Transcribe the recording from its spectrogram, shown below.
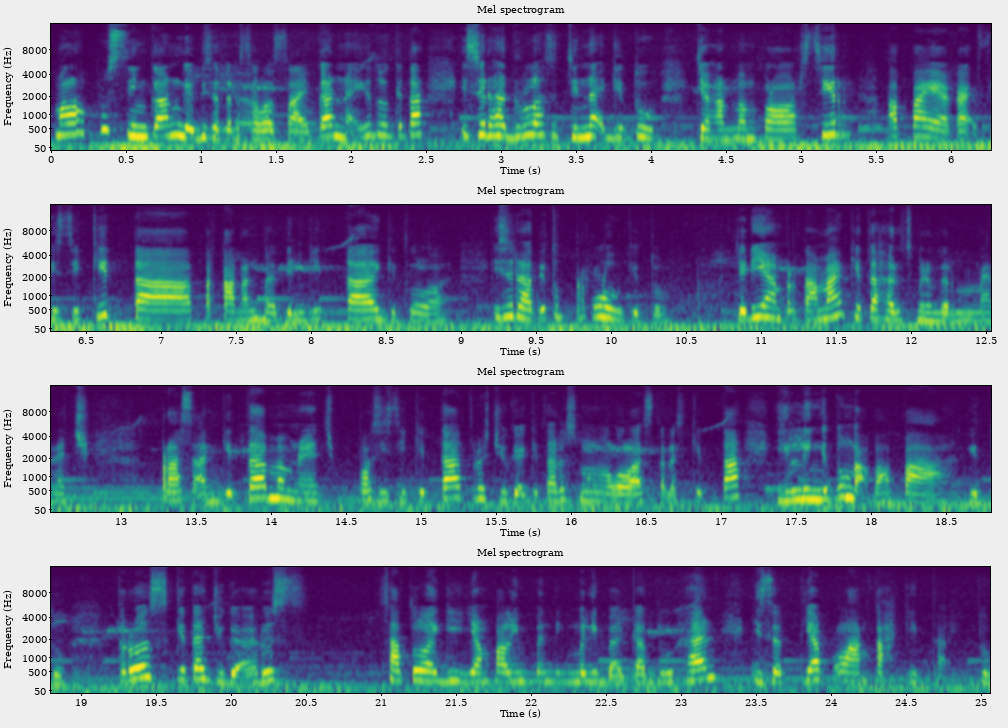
malah pusing kan nggak bisa iya, terselesaikan. Nah itu kita istirahat dulu lah sejenak gitu. Jangan memporsir apa ya kayak fisik kita tekanan batin kita gitu loh. Istirahat itu perlu gitu. Jadi yang pertama kita harus benar-benar manage perasaan kita, memanage posisi kita, terus juga kita harus mengelola stres kita. Healing itu nggak apa-apa gitu. Terus kita juga harus satu lagi yang paling penting melibatkan Tuhan di setiap langkah kita itu.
